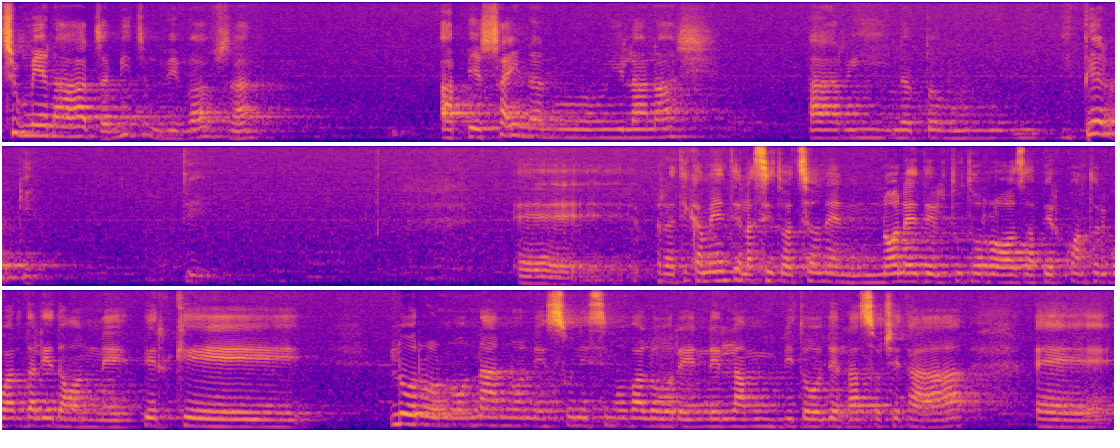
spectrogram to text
tsy homena haja mihitsy ny vehivavy zany ampiasaina no ilana azy ary natao hiteraka dia Eh, praticamente la situazione non è del tutto rosa per quanto riguarda le donne perché loro non hanno nessunissimo valore nell'ambito della società, eh,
